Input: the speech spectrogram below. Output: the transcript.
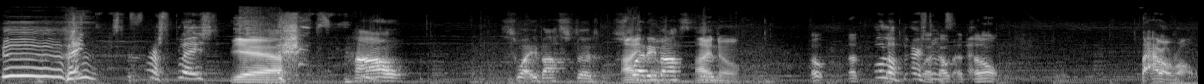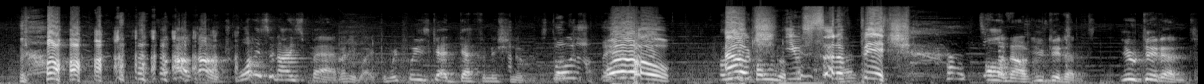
the first place. yeah. How? Sweaty bastard. Sweaty know. bastard. I know. Oh, that Polar that bears worked don't out at, sweat. at all. Barrel roll. Oh, ouch. What is an ice bear anyway? Can we please get a definition of this? Polar bear. Whoa! Ouch! You bear. son of a bitch! Oh no, you didn't. You didn't.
